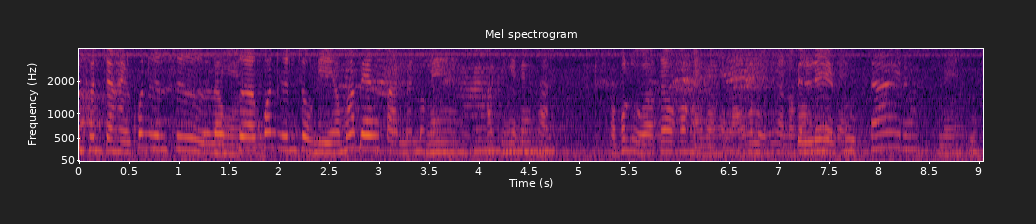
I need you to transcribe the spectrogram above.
มเพิ่นจะให้คนอื่นซื้อแล้วแม่เพื่อคนอื่นโชคดีเอามาแบ่งปันแม่นบ่แม่เขาถึงจะตั้งทัน เขาก็รู้ว่าแต่ว่าเขาหายไปหายหลายก็รู้เหมือนกันเนาะเป็นเลขลูกซ้ายเนาะแม่ลูก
